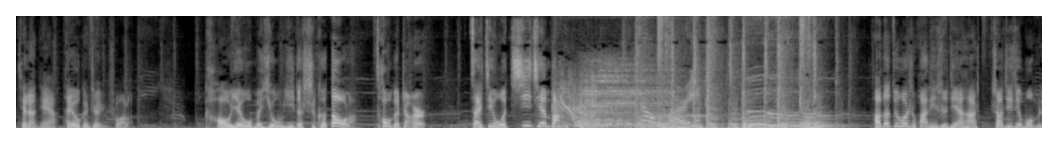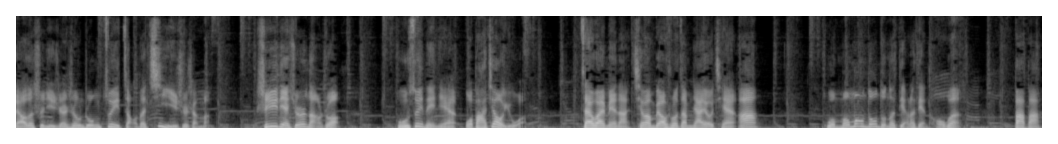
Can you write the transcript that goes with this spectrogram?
前两天呀，他又跟振宇说了，考验我们友谊的时刻到了，凑个整儿，再借我七千吧。好的，最后是话题时间哈。上期节目我们聊的是你人生中最早的记忆是什么？十一点学生党说，五岁那年，我爸教育我。在外面呢，千万不要说咱们家有钱啊！我懵懵懂懂的点了点头，问：“爸爸，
